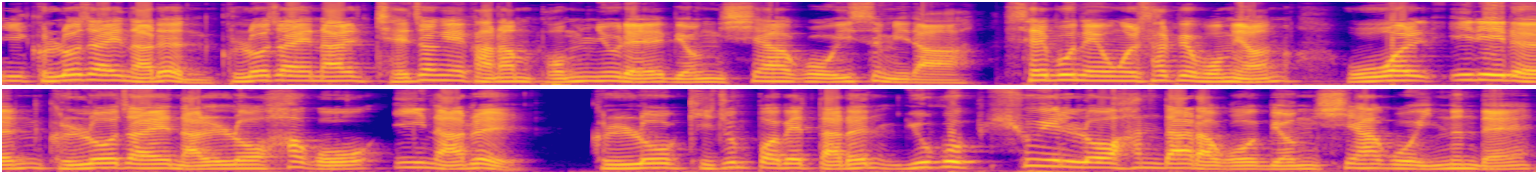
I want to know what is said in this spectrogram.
이 근로자의 날은 근로자의 날 제정에 관한 법률에 명시하고 있습니다. 세부 내용을 살펴보면 5월 1일은 근로자의 날로 하고 이 날을 근로기준법에 따른 유급 휴일로 한다라고 명시하고 있는데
